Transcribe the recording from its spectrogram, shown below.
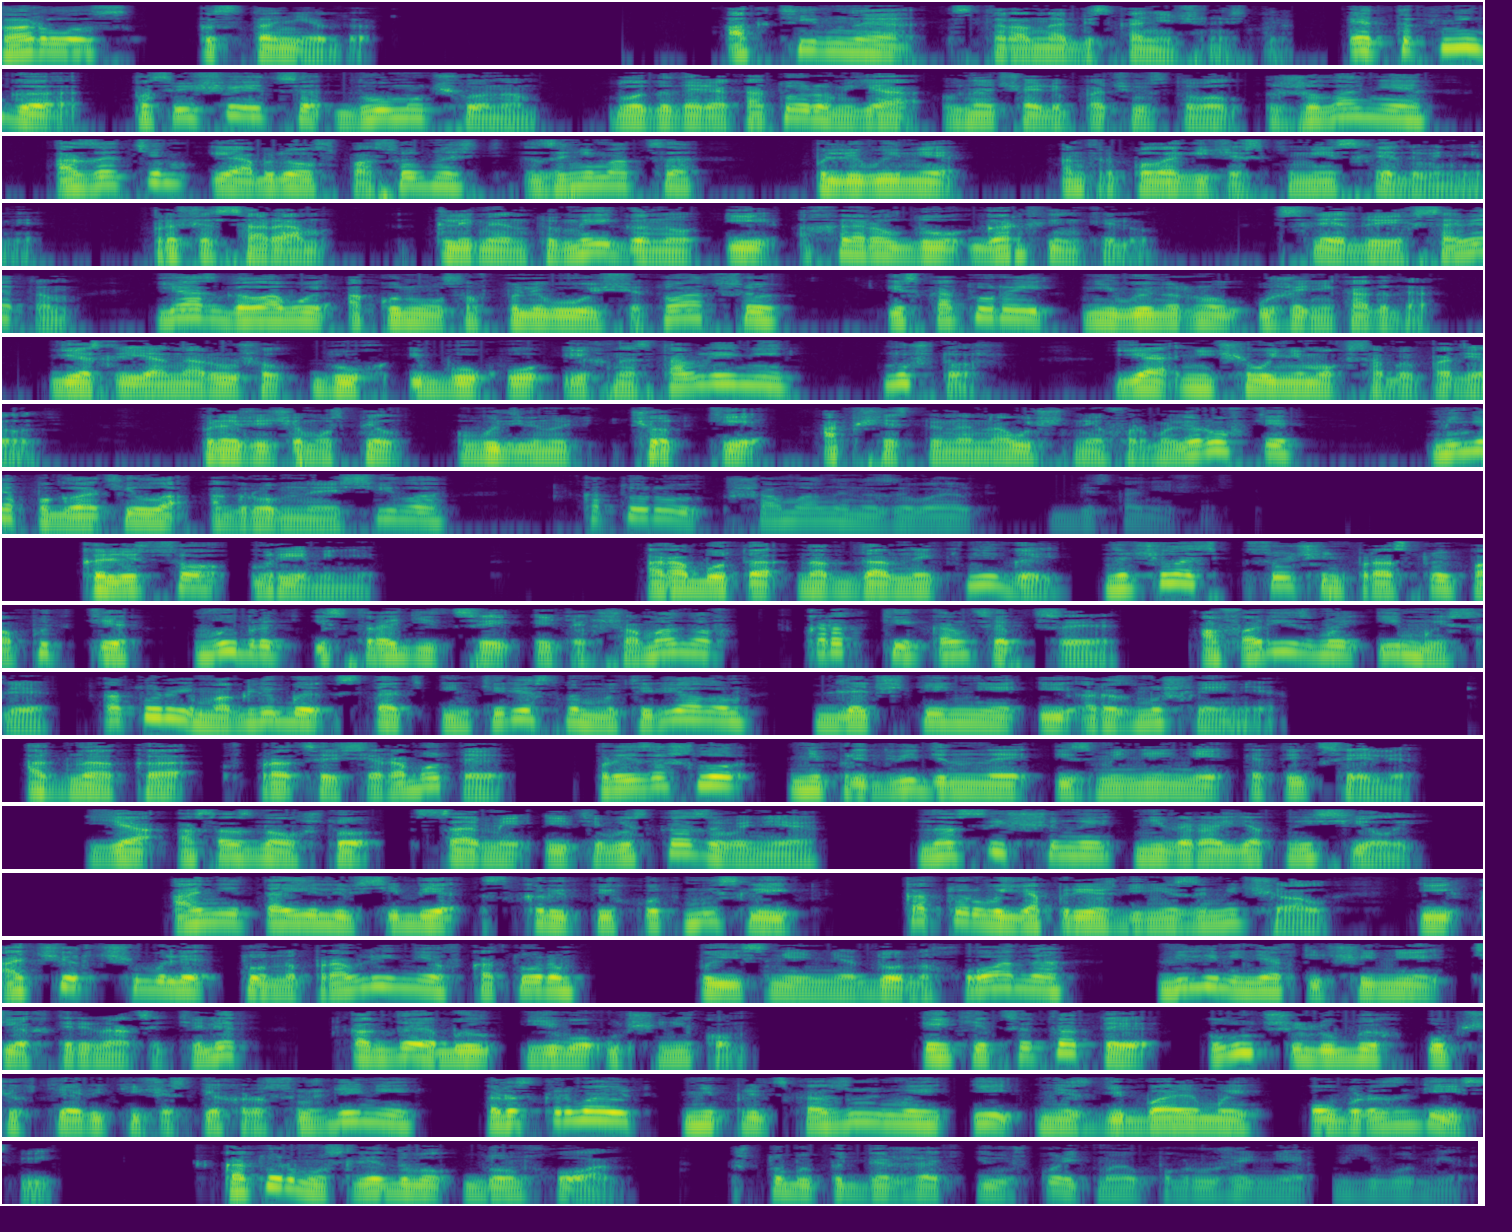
Карлос Кастанеда. Активная сторона бесконечности. Эта книга посвящается двум ученым, благодаря которым я вначале почувствовал желание, а затем и обрел способность заниматься полевыми антропологическими исследованиями, профессорам Клименту Мейгану и Хэролду Гарфинкелю. Следуя их советам, я с головой окунулся в полевую ситуацию, из которой не вынырнул уже никогда. Если я нарушил дух и букву их наставлений, ну что ж, я ничего не мог с собой поделать. Прежде чем успел выдвинуть четкие общественно-научные формулировки, меня поглотила огромная сила, которую шаманы называют бесконечностью. Колесо времени. Работа над данной книгой началась с очень простой попытки выбрать из традиции этих шаманов краткие концепции, афоризмы и мысли, которые могли бы стать интересным материалом для чтения и размышления. Однако в процессе работы произошло непредвиденное изменение этой цели. Я осознал, что сами эти высказывания насыщены невероятной силой. Они таили в себе скрытый ход мыслей, которого я прежде не замечал, и очерчивали то направление, в котором пояснения Дона Хуана вели меня в течение тех 13 лет, когда я был его учеником. Эти цитаты лучше любых общих теоретических рассуждений раскрывают непредсказуемый и несгибаемый образ действий, которому следовал Дон Хуан чтобы поддержать и ускорить мое погружение в его мир.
